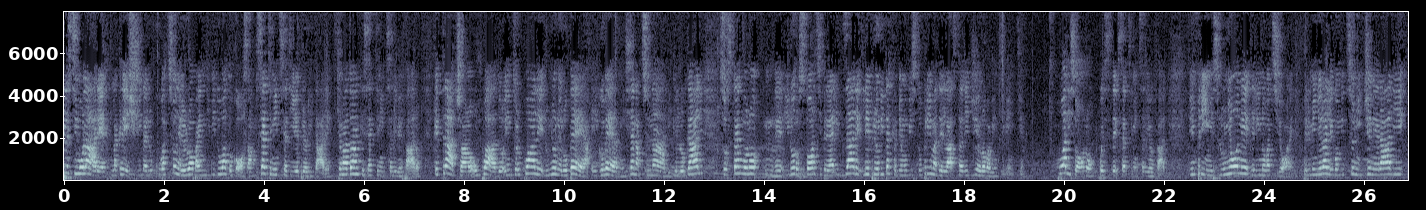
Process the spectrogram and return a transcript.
Per stimolare la crescita e l'occupazione l'Europa ha individuato cosa? Sette iniziative prioritarie, chiamate anche sette iniziative faro, che tracciano un quadro entro il quale l'Unione Europea e i governi, sia nazionali che locali, sostengono mh, eh, i loro sforzi per realizzare le priorità che abbiamo visto prima della strategia Europa 2020. Quali sono queste sette iniziative faro? In primis l'Unione dell'innovazione, per migliorare le condizioni generali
